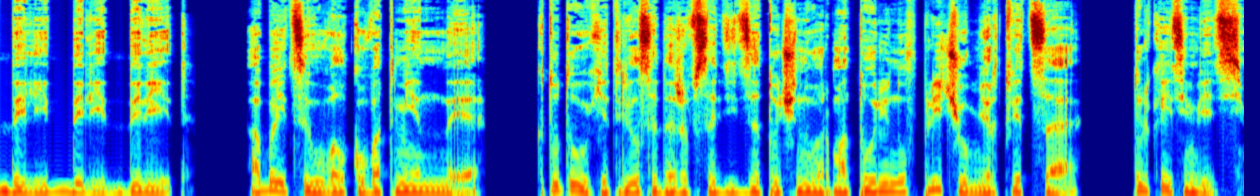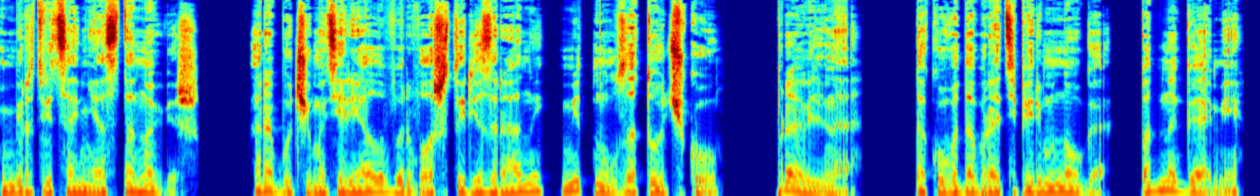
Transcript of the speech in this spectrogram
Delete, delete, delete. А бойцы у волков отменные. Кто-то ухитрился даже всадить заточенную арматурину в плечо мертвеца. Только этим ведь мертвеца не остановишь. Рабочий материал вырвал штырь из раны, метнул заточку. Правильно. Такого добра теперь много. Под ногами.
